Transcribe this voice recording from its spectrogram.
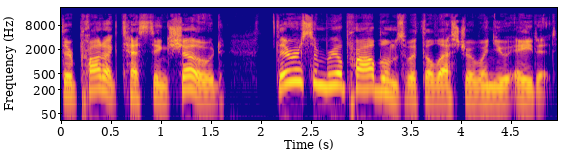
their product testing showed there were some real problems with the Olestra when you ate it.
